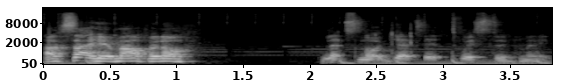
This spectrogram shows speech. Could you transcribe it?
I've sat here mouthing off. Let's not get it twisted, mate.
